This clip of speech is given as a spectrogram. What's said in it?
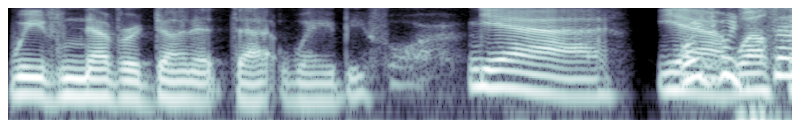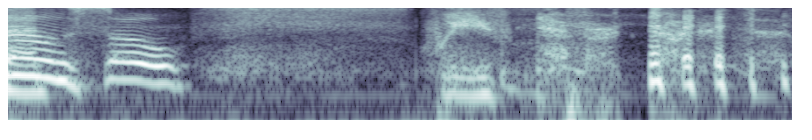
"We've never done it that way before," Yeah. Yeah. which, which well said. sounds so. We've never done it that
